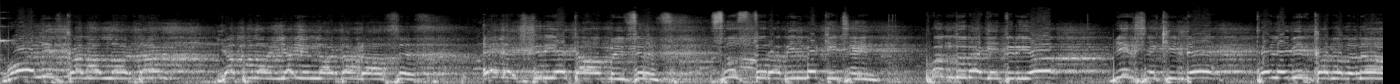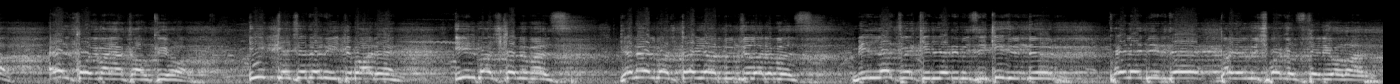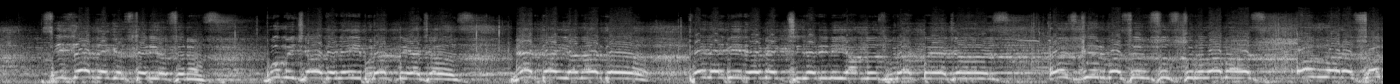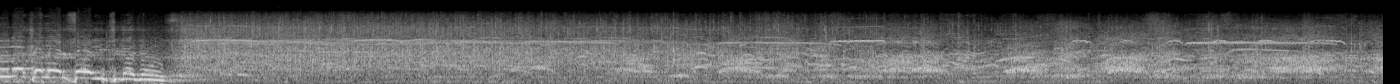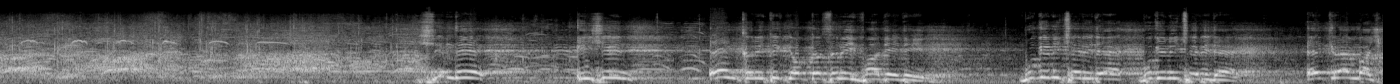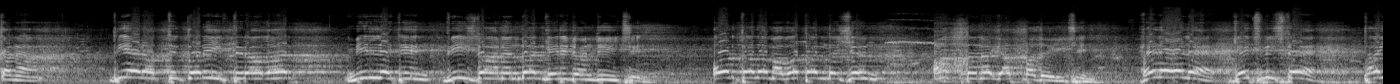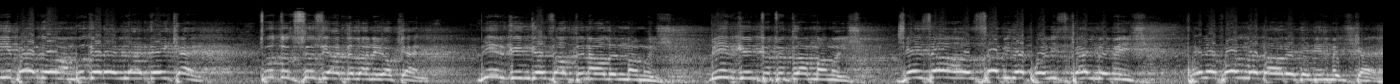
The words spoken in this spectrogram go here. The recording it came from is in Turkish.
Muhalif kanallardan yapılan yayınlardan rahatsız, eleştiriye tahammülsüz, susturabilmek için punduna getiriyor, bir şekilde Tele1 kanalına el koymaya kalkıyor. İlk geceden itibaren il başkanımız, genel başkan yardımcılarımız, milletvekillerimiz iki gündür Tele1'de dayanışma gösteriyorlar. Sizler de gösteriyorsunuz. Bu mücadeleyi bırakmayacağız. Nereden yanardı? Tele1 emekçilerini yalnız bırakmayacağız. Özgür basın susturulamaz. Onlara sonuna kadar sahip çıkacağız. Şimdi işin en kritik noktasını ifade edeyim. Bugün içeride, bugün içeride Ekrem Başkan'a diğer attıkları iftiralar milletin vicdanından geri döndüğü için, ortalama vatandaşın aklına yatmadığı için, hele hele geçmişte Tayyip Erdoğan bu görevlerdeyken tutuksuz yargılanıyorken bir gün gözaltına alınmamış, bir gün tutuklanmamış, ceza alsa bile polis gelmemiş, telefonla davet edilmişken,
